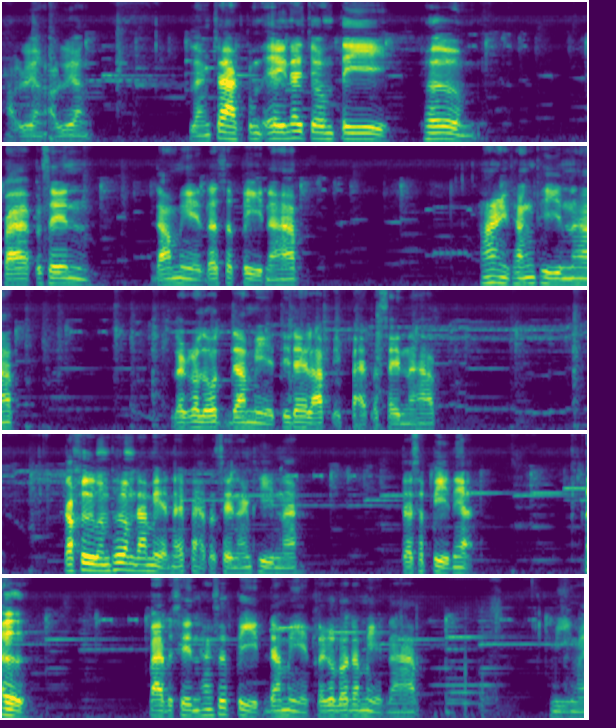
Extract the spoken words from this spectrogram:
เอาเรื่องเอาเรื่อง หลังจากตนเองได้โจมตีเพิ่ม 8%ดาเมจและสปีดนะครับ ให้ทั้งทีมนะครับ แล้วก็ลดดาเมจที่ได้รับอีก 8%นะครับ ก็คือมันเพิ่มดาเมจให้ 8%ทั้งทีมนะ แต่สปีดเนี่ย เออ 8%ทั้งสปีดดาเมจแล้วก็ลดดาเมจนะครับ มีอีกไหม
